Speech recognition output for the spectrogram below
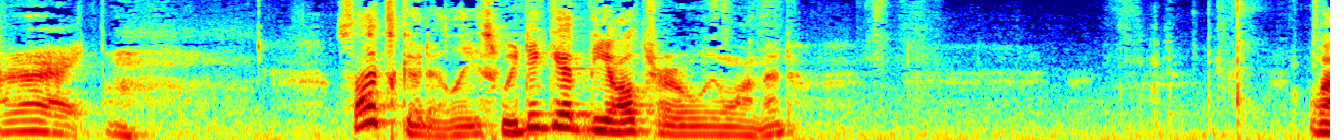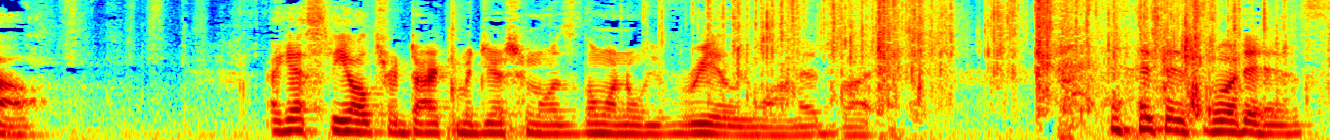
Alright. So that's good at least. We did get the Ultra we wanted. Well, I guess the Ultra Dark Magician was the one we really wanted, but it is what it is.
